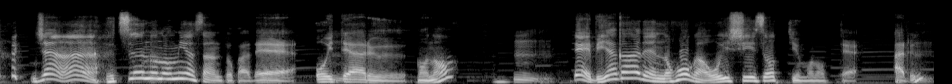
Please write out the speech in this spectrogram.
じゃあ、普通の飲み屋さんとかで置いてあるもの、うん。で、ビアガーデンの方が美味しいぞっていうものってある、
